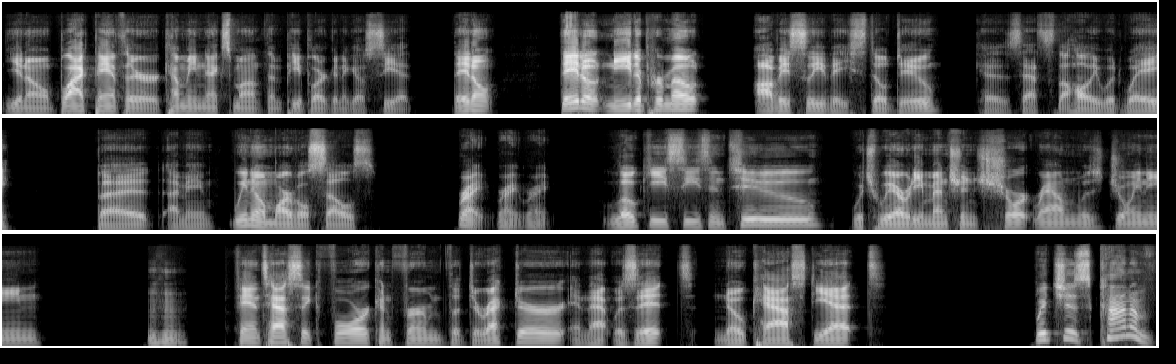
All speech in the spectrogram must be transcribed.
you know, Black Panther coming next month and people are going to go see it. They don't they don't need to promote. Obviously, they still do because that's the Hollywood way. But I mean, we know Marvel sells. Right, right, right. Loki season 2, which we already mentioned short round was joining. Mhm. Fantastic Four confirmed the director, and that was it. No cast yet. Which is kind of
